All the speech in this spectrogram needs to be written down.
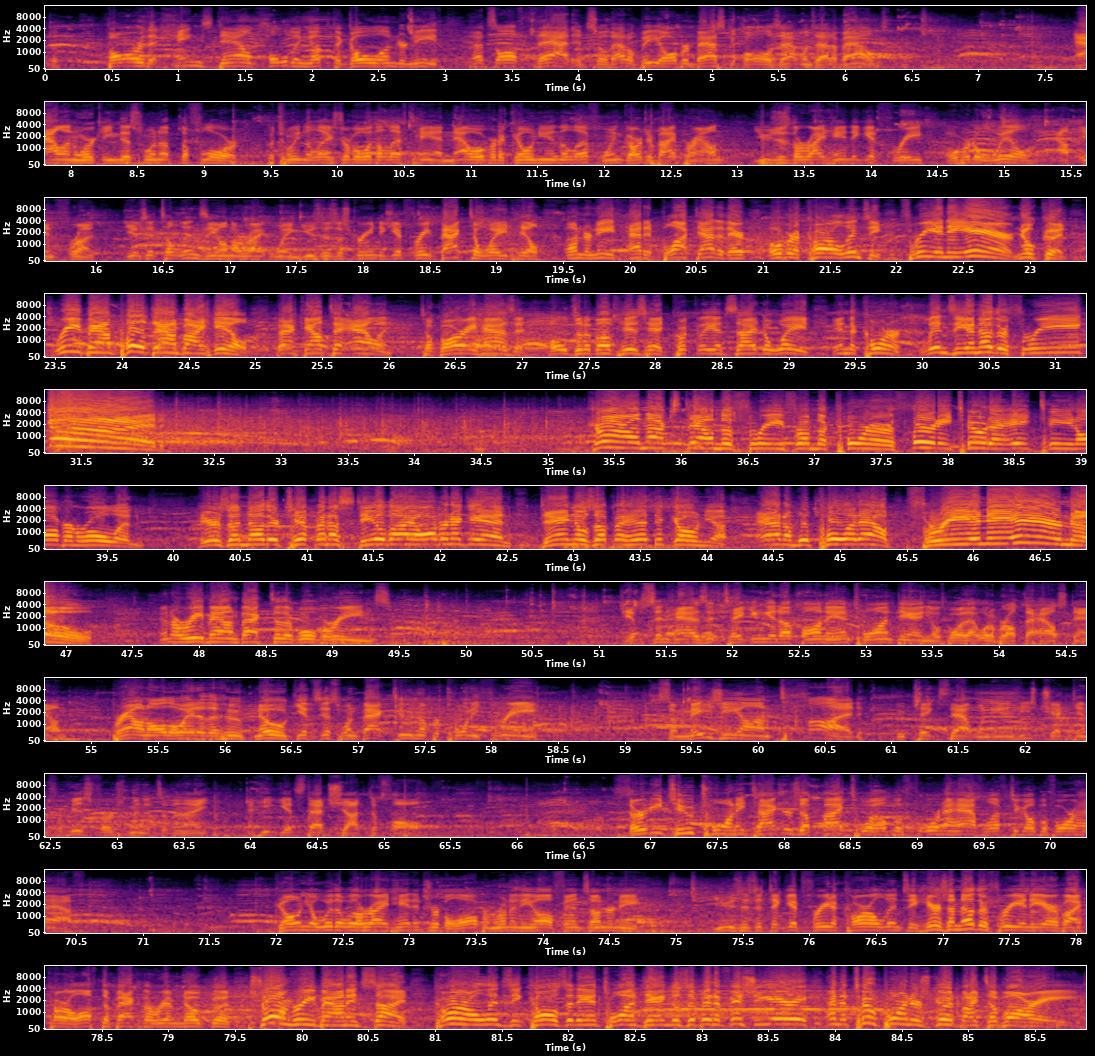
The bar that hangs down, holding up the goal underneath. That's off that, and so that'll be Auburn basketball as that one's out of bounds. Allen working this one up the floor. Between the legs, dribble with the left hand. Now over to Gonya in the left wing, guarded by Brown. Uses the right hand to get free. Over to Will out in front. Gives it to Lindsay on the right wing. Uses a screen to get free. Back to Wade Hill. Underneath, had it blocked out of there. Over to Carl Lindsay. Three in the air. No good. Rebound pulled down by Hill. Back out to Allen. Tabari has it. Holds it above his head. Quickly inside to Wade. In the corner. Lindsay another three. Good! Carl knocks down the three from the corner. 32 to 18, Auburn rolling. Here's another tip and a steal by Auburn again. Daniels up ahead to Gonya. Adam will pull it out. Three in the air, no. And a rebound back to the Wolverines. Gibson has it, taking it up on Antoine Daniels. Boy, that would have brought the house down. Brown all the way to the hoop. No, gives this one back to number 23. Samajian Todd, who takes that one in. He's checked in for his first minutes of the night, and he gets that shot to fall. 32-20, Tigers up by 12 with four and a half left to go before half. Gonya with it with a right-handed dribble. Auburn running the offense underneath. Uses it to get free to Carl Lindsay. Here's another three in the air by Carl. Off the back of the rim, no good. Strong rebound inside. Carl Lindsay calls it Antoine Daniels, a beneficiary, and the two-pointer's good by Tabari.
